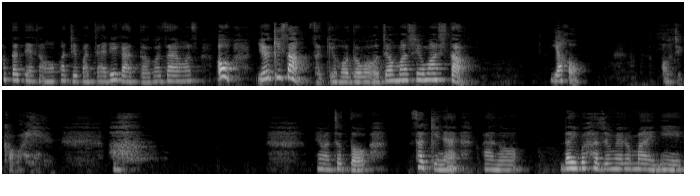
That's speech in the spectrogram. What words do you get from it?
ホタテンさんもパチパチありがとうございます。お、ゆうきさん、先ほどはお邪魔しました。やっほ。おじかわいい。はぁ。今ちょっと、さっきね、あの、ライブ始める前に、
